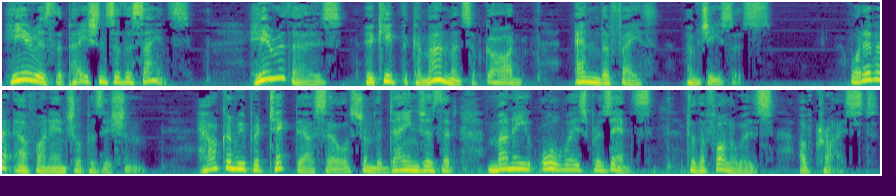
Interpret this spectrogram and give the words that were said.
Here is the patience of the saints. Here are those who keep the commandments of God and the faith of Jesus. Whatever our financial position, how can we protect ourselves from the dangers that money always presents to the followers of Christ?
